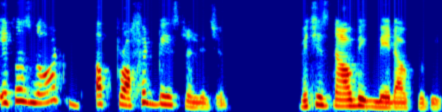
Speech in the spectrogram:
it was not a prophet based religion which is now being made out to be.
